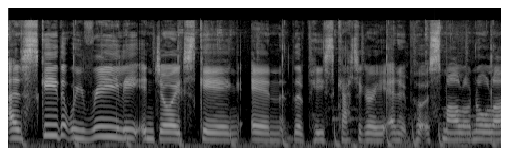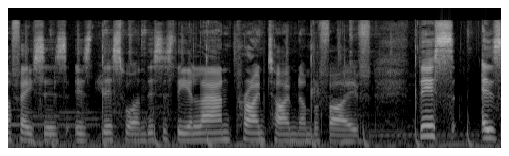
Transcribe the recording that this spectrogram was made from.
A ski that we really enjoyed skiing in the piste category and it put a smile on all our faces is this one. This is the Elan Prime Time number five. This is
